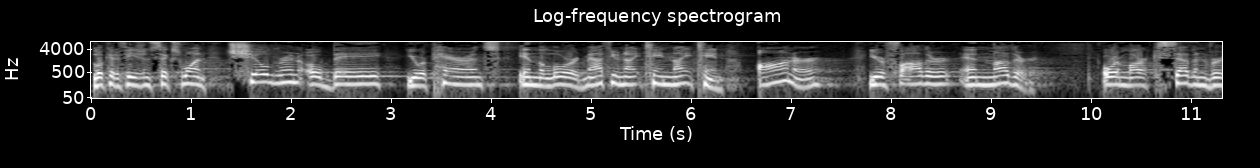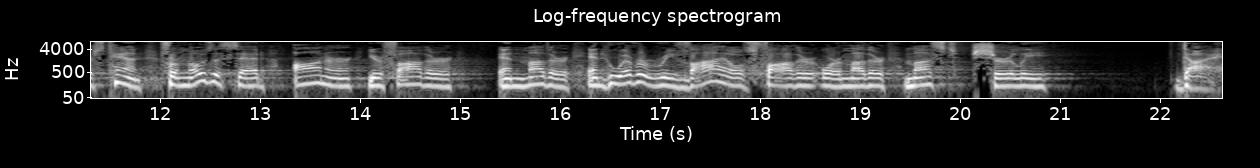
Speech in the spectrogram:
Look at Ephesians 6.1, children, obey your parents in the Lord. Matthew 19.19, honor your father and mother. Or Mark 7, verse 10 For Moses said, Honor your father and mother, and whoever reviles father or mother must surely die.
